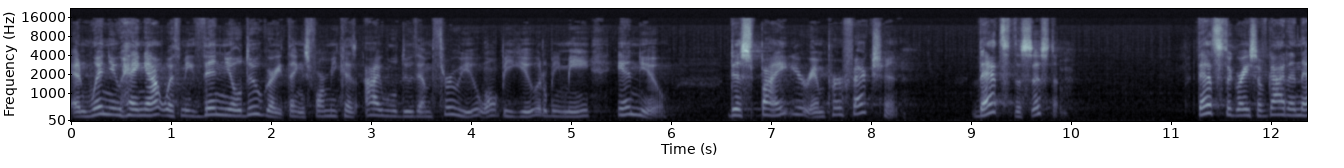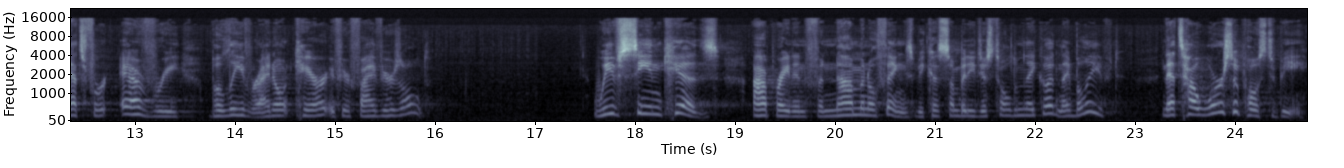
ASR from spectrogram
And when you hang out with me, then you'll do great things for me because I will do them through you. It won't be you, it'll be me in you, despite your imperfection. That's the system. That's the grace of God, and that's for every believer. I don't care if you're five years old. We've seen kids operate in phenomenal things because somebody just told them they could and they believed. And that's how we're supposed to be.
